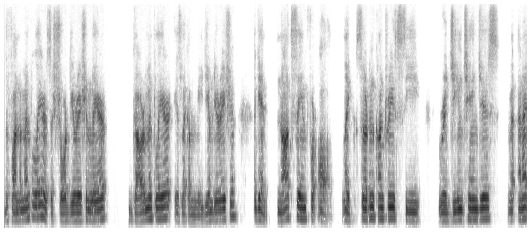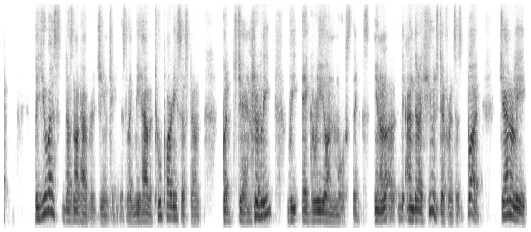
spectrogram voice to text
the fundamental layer is a short duration layer. Government layer is like a medium duration. Again, not same for all. Like certain countries see regime changes, and I, the U.S. does not have regime changes. Like we have a two-party system, but generally we agree on most things. You know, and there are huge differences, but generally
